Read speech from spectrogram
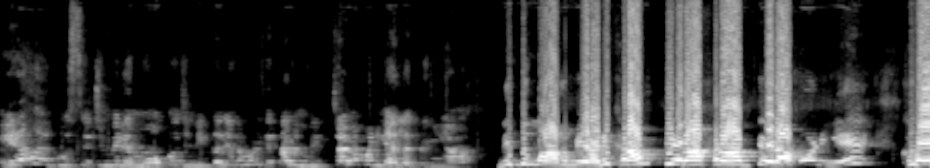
ਇਹ ਨਾ ਹੋਏ ਗੁੱਸੇ 'ਚ ਮੇਰੇ ਮੂੰਹ ਕੁਝ ਨਿਕਲ ਜੇ ਤਾਂ ਮੁੜ ਕੇ ਤੁਹਾਨੂੰ ਮਿਰਚਾਂ ਵੀ ਬੜੀਆਂ ਲੱਗਣੀਆਂ ਵਾ। ਨਹੀਂ ਦਿਮਾਗ ਮੇਰਾ ਨਹੀਂ ਖਰਾਬ ਤੇਰਾ ਖਰਾਬ ਤੇਰਾ ਹੋਣੀ ਏ। ਖਲੋ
